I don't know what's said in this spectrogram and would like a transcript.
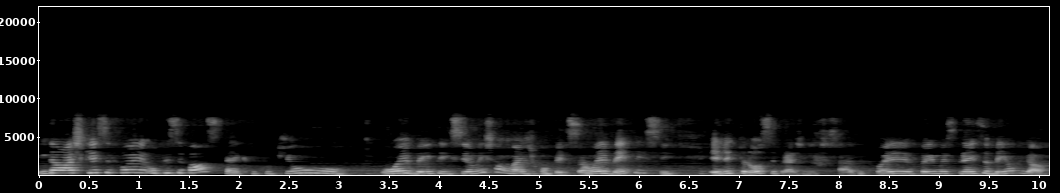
Então, acho que esse foi o principal aspecto, porque o, o evento em si, eu nem chamo mais de competição, o evento em si, ele trouxe pra gente, sabe? Foi, foi uma experiência bem legal,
